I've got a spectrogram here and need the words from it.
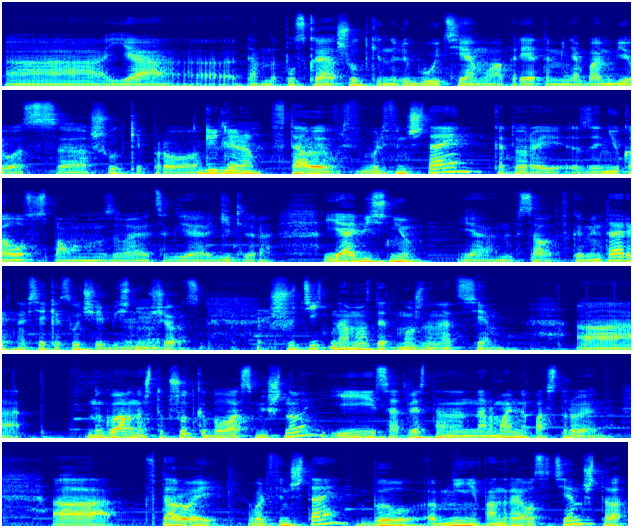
э, я э, там допускаю шутки на любую тему, а при этом меня бомбило с э, шутки про Гитлером. второй Вольф- Вольфенштейн, который The New Colossus, по-моему, называется, где Гитлера. Я объясню. Я написал это в комментариях, на всякий случай объясню Мгм. еще раз. Шутить, на мой взгляд, можно над всем. А, ну, главное, чтобы шутка была смешной и, соответственно, нормально построена. А, второй Вольфенштайн был, мне не понравился тем, что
